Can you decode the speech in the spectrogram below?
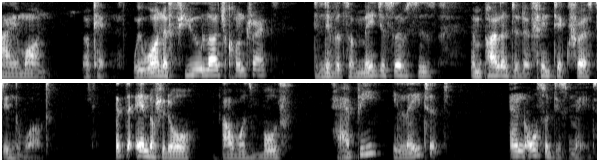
I am on. Okay, we won a few large contracts, delivered some major services, and piloted a fintech first in the world. At the end of it all, I was both happy, elated, and also dismayed.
